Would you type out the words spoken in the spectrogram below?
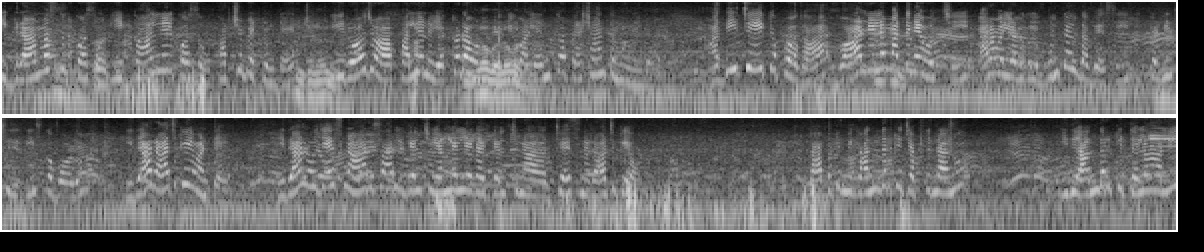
ఈ గ్రామస్తుల కోసం ఈ కాలనీల కోసం ఖర్చు పెట్టుంటే ఈ రోజు ఆ పల్లెలు ఎక్కడో ఉండేవి వాళ్ళు ఎంతో ప్రశాంతంగా ఉండేవారు. అది చేయకపోగా వాళ్ళ ఇళ్ళ మధ్యనే వచ్చి అరవై అడుగులు గుంటలు దవ్వేసి ఇక్కడి నుంచి ఇది తీసుకోపోవడం ఇదా రాజకీయం అంటే. ఇదా నువ్వు చేసిన ఆరు సార్లు గెలిచి ఎమ్మెల్యేగా గెలిచిన చేసిన రాజకీయం. కాబట్టి మీకు అందరికీ చెప్తున్నాను ఇది అందరికీ తెలవాలి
